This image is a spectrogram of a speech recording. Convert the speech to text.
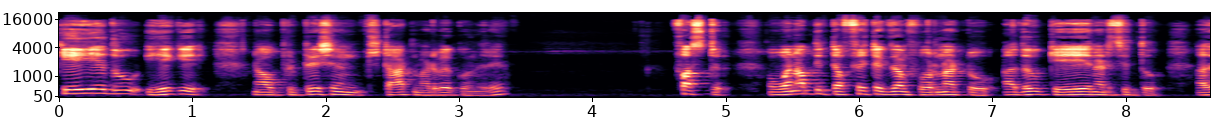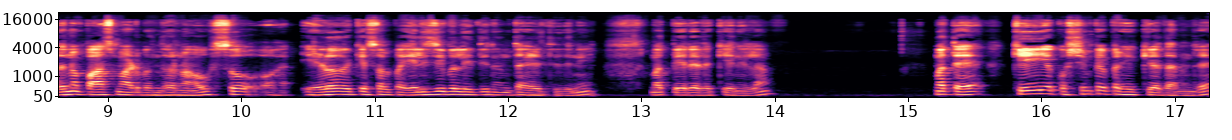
ಕೆ ಎದು ಹೇಗೆ ನಾವು ಪ್ರಿಪ್ರೇಷನ್ ಸ್ಟಾರ್ಟ್ ಮಾಡಬೇಕು ಅಂದರೆ first one of the toughest exam four nought two ಅದು ಕೆ ಎ ನಡೆಸಿತ್ತು. ಅದನ್ನು ಪಾಸ್ ಮಾಡಿ ಬಂದವರು ನಾವು. ಸೊ ಹೇಳೋದಕ್ಕೆ ಸ್ವಲ್ಪ ಎಲಿಜಿಬಲ್ ಇದ್ದೀನಿ ಅಂತ ಹೇಳ್ತಿದ್ದೀನಿ. ಮತ್ತು ಬೇರೆದಕ್ಕೆ ಏನಿಲ್ಲ. ಮತ್ತು ಕೆ ಎ ಕ್ವಶನ್ ಪೇಪರ್ ಹೇಗೆ ಕೇಳ್ತಾರಂದರೆ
